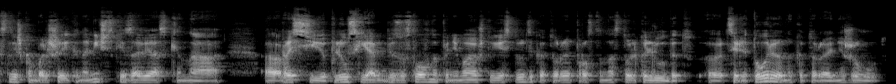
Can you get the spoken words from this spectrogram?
слишком большие экономические завязки на э, Россию. Плюс я, безусловно, понимаю, что есть люди, которые просто настолько любят э, территорию, на которой они живут,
